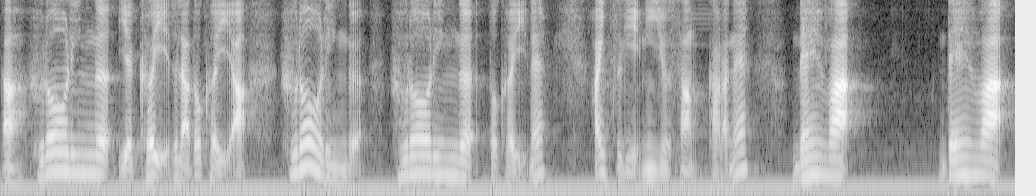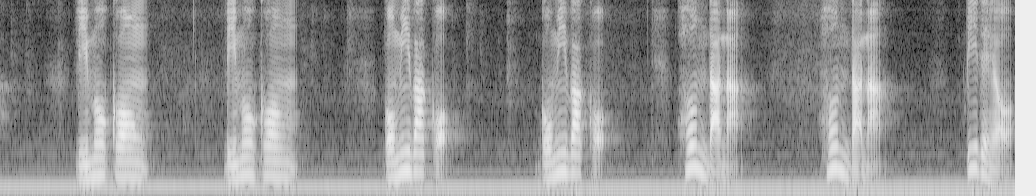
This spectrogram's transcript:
啊，フローリング也可以，这俩都可以啊。フローリング、フローリング都可以ね。はい、次23からね。電話、電話、リモコン、リモコン、ゴミ箱、ゴミ箱、本棚、本棚、ビデオ、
